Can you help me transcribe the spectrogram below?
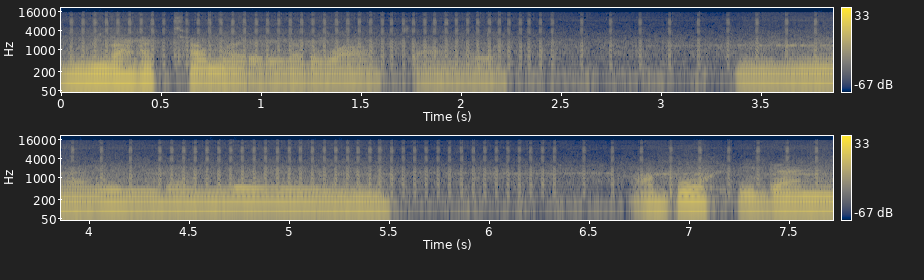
എന്താണ് ചാമാർ എല്ലാവരും വാ ചാമാർ നിങ്ങളില്ലല്ലോ അബൂഹിദാനി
